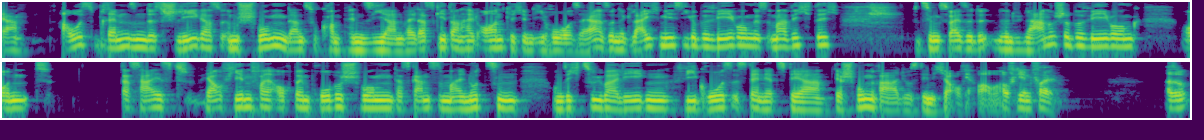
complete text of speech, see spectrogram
ja, Ausbremsen des Schlägers im Schwung dann zu kompensieren, weil das geht dann halt ordentlich in die Hose. Ja? Also eine gleichmäßige Bewegung ist immer wichtig, beziehungsweise eine dynamische Bewegung. Und das heißt, ja, auf jeden Fall auch beim Probeschwung das Ganze mal nutzen, um sich zu überlegen, wie groß ist denn jetzt der, der Schwungradius, den ich hier aufbaue. Ja, auf jeden Fall. Also,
